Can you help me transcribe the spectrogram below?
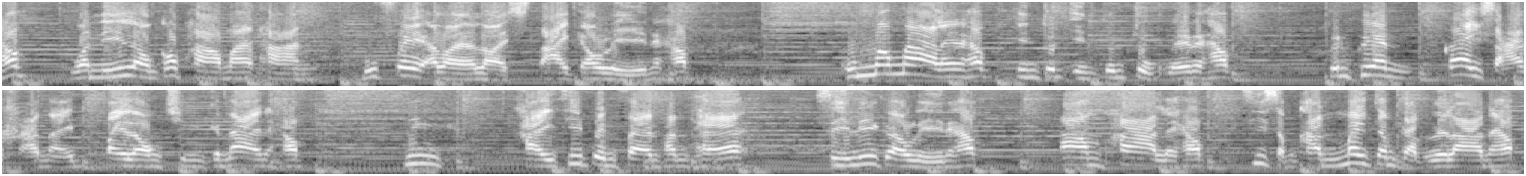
ครับวันนี้เราก็พามาทานบุฟเฟ่อร่อยๆสไตล์เกาหลีนะครับคุ้มมากๆเลยนะครับ กินจนอิ่มจนจุกเลยนะครับ เพื่อนๆใกล้สาขาไหนไปลองชิมกันได้นะครับยิ่งใครที่เป็นแฟนพันธ์แท้ ซีรีส์เกาหลีนะครับห้ามพลาดเลยครับ ที่สำคัญไม่จำกัดเวลานะครับ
